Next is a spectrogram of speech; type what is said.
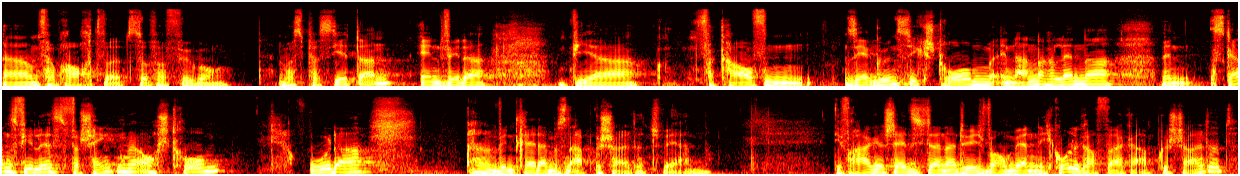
ähm, verbraucht wird zur Verfügung. Und was passiert dann? Entweder wir verkaufen sehr günstig Strom in andere Länder. Wenn es ganz viel ist, verschenken wir auch Strom. Oder Windräder müssen abgeschaltet werden. Die Frage stellt sich dann natürlich, warum werden nicht Kohlekraftwerke abgeschaltet?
